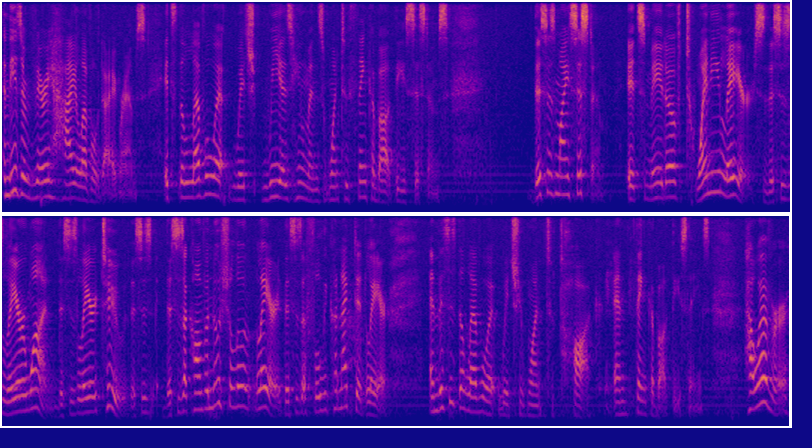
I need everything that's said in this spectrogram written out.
And these are very high level diagrams. It's the level at which we as humans want to think about these systems. This is my system. It's made of 20 layers. This is layer one, this is layer two, this is, this is a convolutional layer, this is a fully connected layer. And this is the level at which you want to talk and think about these things. However,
